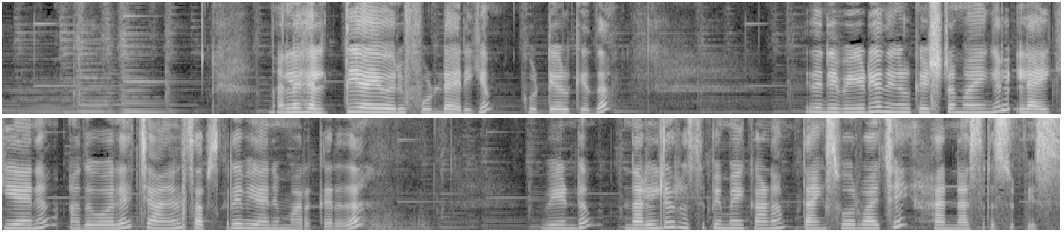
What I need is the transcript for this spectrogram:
നല്ല ഹെൽത്തിയായ ഒരു ഫുഡായിരിക്കും കുട്ടികൾക്കിത്. ഇതിന്റെ വീഡിയോ നിങ്ങൾക്ക് ഇഷ്ടമായെങ്കിൽ ലൈക്ക് ചെയ്യാനും അതുപോലെ ചാനൽ സബ്സ്ക്രൈബ് ചെയ്യാനും മറക്കരുത്. വീണ്ടും നല്ലൊരു റെസിപ്പിയുമായി കാണാം. Thanks for watching Hanna's recipes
